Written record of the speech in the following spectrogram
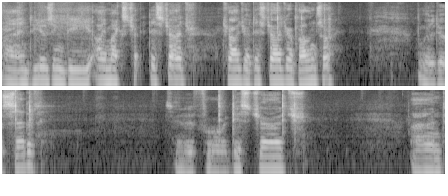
And using the IMAX discharge charger discharger balancer we'll just set it. Set it for discharge. And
